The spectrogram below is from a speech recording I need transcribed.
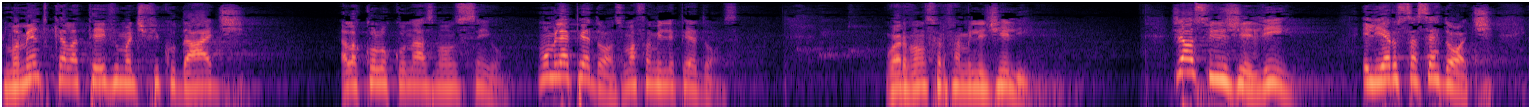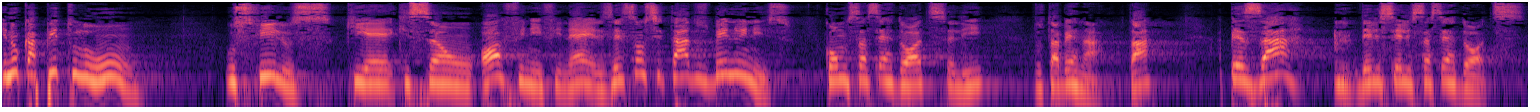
no momento que ela teve uma dificuldade, ela colocou nas mãos do Senhor. Uma mulher piedosa, uma família piedosa. Agora vamos para a família de Eli. Já os filhos de Eli, ele era o sacerdote. E no capítulo 1, os filhos que, é, que são Ofni e Finéias, eles são citados bem no início, como sacerdotes ali do tabernáculo, tá? Apesar deles serem sacerdotes,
